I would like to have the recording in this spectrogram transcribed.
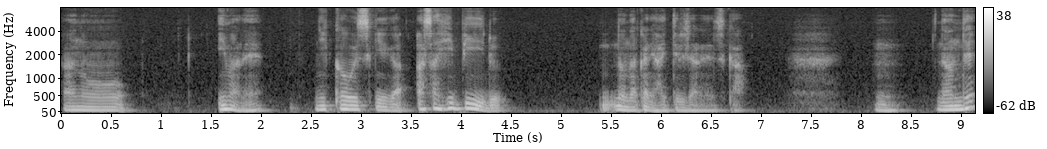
あのー、今ね日課ウイスキーがアサヒビールの中に入ってるじゃないですか。うん、なんで？っ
